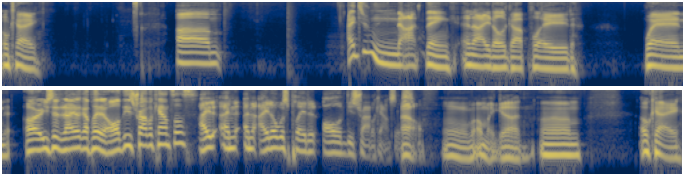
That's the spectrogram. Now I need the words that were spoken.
Okay. Um, I do not think an idol got played when, or you said an idol got played at all these tribal councils. I, an, an idol was played at all of these tribal councils. Oh, oh, oh my god. Um, okay.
